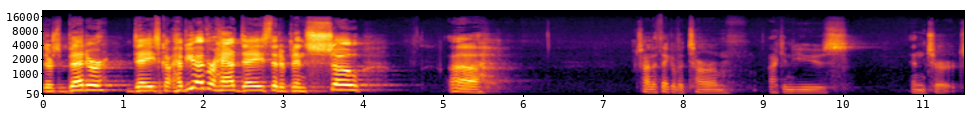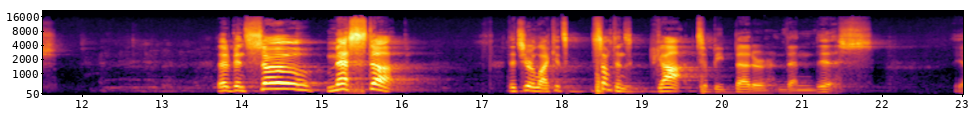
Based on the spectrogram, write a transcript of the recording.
There's better days. Have you ever had days that have been so, uh, trying to think of a term I can use in church, that have been so messed up that you're like, it's something's got to be better than this. Yeah.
